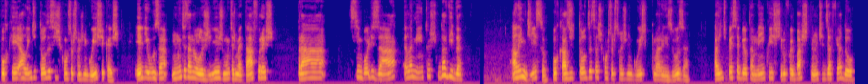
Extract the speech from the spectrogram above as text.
porque, além de todas essas construções linguísticas, ele usa muitas analogias, muitas metáforas para simbolizar elementos da vida. Além disso, por causa de todas essas construções linguísticas que Maranhães usa, a gente percebeu também que o estilo foi bastante desafiador.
